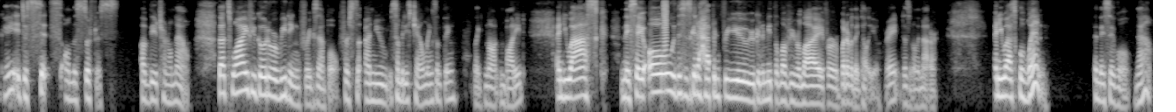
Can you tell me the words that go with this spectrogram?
Okay. It just sits on the surface of the eternal now. That's why if you go to a reading, for example, for and you somebody's channeling something like not embodied, and you ask and they say, oh, this is going to happen for you. You're going to meet the love of your life, or whatever they tell you, right? It doesn't really matter. And you ask, well, when? And they say, well, now.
